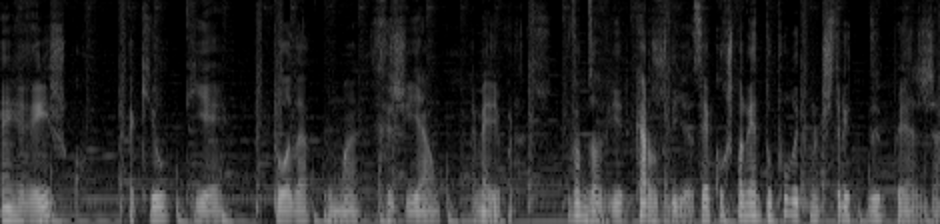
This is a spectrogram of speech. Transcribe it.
em risco aquilo que é toda uma região a médio prazo. Vamos ouvir Carlos Dias, é correspondente do público no distrito de Beja.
